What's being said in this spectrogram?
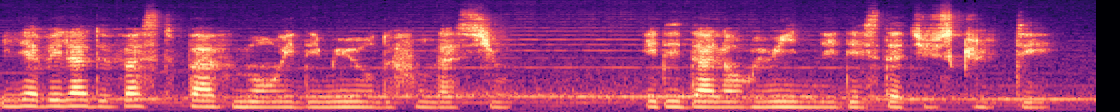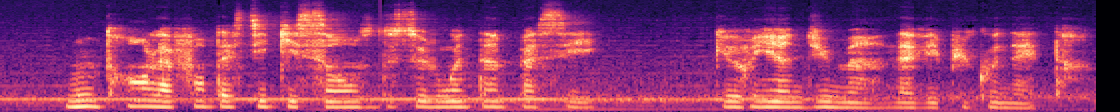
Il y avait là de vastes pavements et des murs de fondation, et des dalles en ruine et des statues sculptées, montrant la fantastique essence de ce lointain passé que rien d'humain n'avait pu connaître.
